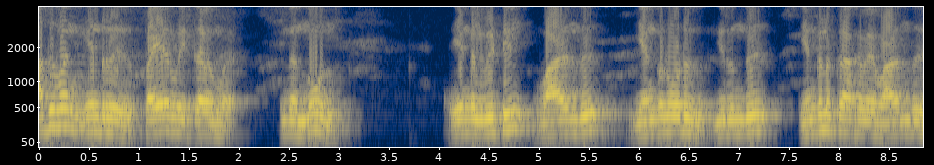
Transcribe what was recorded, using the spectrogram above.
அதுவன் என்று பெயர் வைத்த இந்த நூல் எங்கள் வீட்டில் வாழ்ந்து எங்களோடு இருந்து எங்களுக்காகவே வாழ்ந்து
